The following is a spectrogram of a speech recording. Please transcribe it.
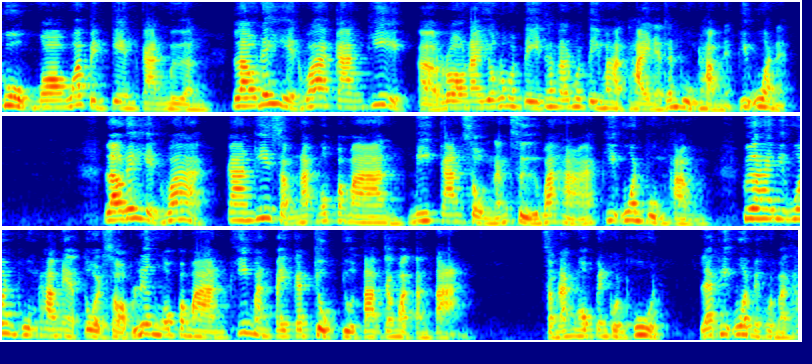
ถูกมองว่าเป็นเกมการเมือง เราได้เห็นว่าการที่อรองนายกรัฐมนตรีท่านรัฐมนตรีมหาดไทยเนี่ยท่านภูมิธรรมเนี่ยพี่อ้วนเนี่ยเราได้เห็นว่า การที่สำนักงบประมาณ มีการส่งหนังสือมาหาพี่อ้วนภูมิธรรม เพื่อให้พี่อ้วนภูมิธรรมเนี่ยตรวจสอบเรื่องงบประมาณที่มันไปกระจุกอยู่ตามจังหวัดต่างๆสำนักงบเป็นคนพูด และพี่อ้วนเป็นคนมาท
